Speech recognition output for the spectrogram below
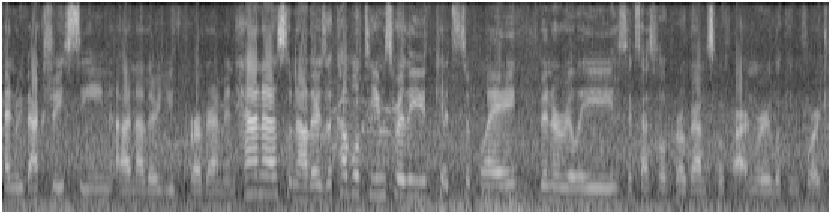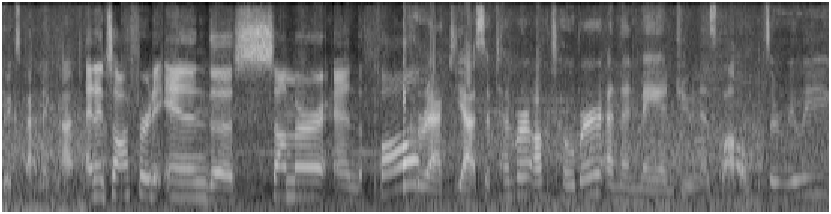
and we've actually seen another youth program in Hanna. So now there's a couple teams for the youth kids to play. It's been a really successful program so far, and we're looking forward to expanding that. And it's offered in the summer and the fall? Correct, yeah, September, October, and then May and June as well. It's a really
